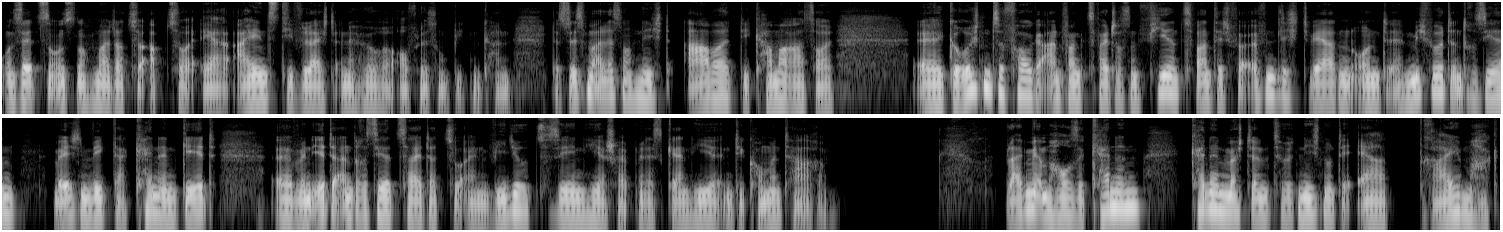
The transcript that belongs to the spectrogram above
und setzen uns nochmal dazu ab zur R1, die vielleicht eine höhere Auflösung bieten kann. Das wissen wir alles noch nicht, aber die Kamera soll äh, Gerüchten zufolge Anfang 2024 veröffentlicht werden und äh, mich würde interessieren, welchen Weg da Canon geht. Äh, wenn ihr da interessiert seid, dazu ein Video zu sehen, hier schreibt mir das gerne hier in die Kommentare. Bleiben wir im Hause Canon. Canon möchte natürlich nicht nur die R3 Mark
